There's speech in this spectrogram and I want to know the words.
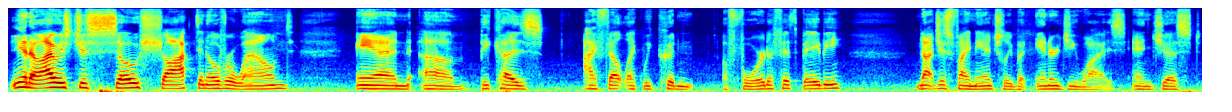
you know i was just so shocked and overwhelmed. And um, because I felt like we couldn't afford a fifth baby, not just financially but energy wise and just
